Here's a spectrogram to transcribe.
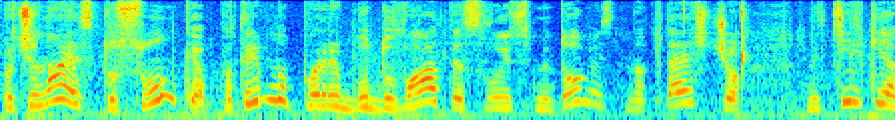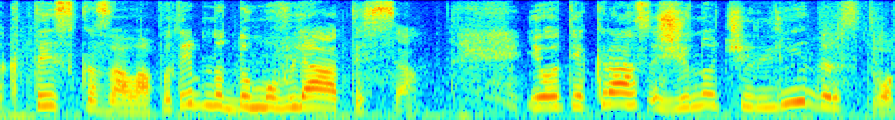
починає стосунки, потрібно перебудувати свою свідомість на те, що не тільки як ти сказала, а потрібно домовлятися. І от якраз жіноче лідерство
